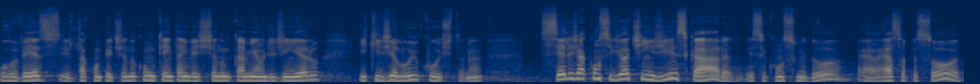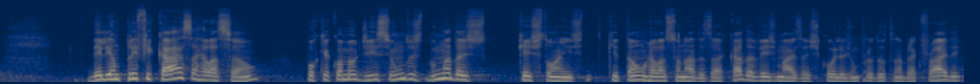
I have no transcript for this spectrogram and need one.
por vezes, ele está competindo com quem está investindo um caminhão de dinheiro e que dilui o custo. Né? Se ele já conseguiu atingir esse cara, esse consumidor, é, essa pessoa, dele amplificar essa relação, porque, como eu disse, um dos, uma das questões que estão relacionadas a cada vez mais a escolha de um produto na Black Friday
